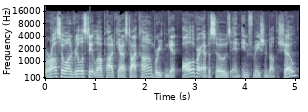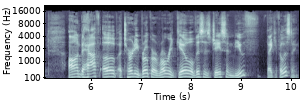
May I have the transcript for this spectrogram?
We're also on realestatelawpodcast.com where you can get all of our episodes and information about the show. On behalf of attorney broker Rory Gill, this is Jason Muth. Thank you for listening.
